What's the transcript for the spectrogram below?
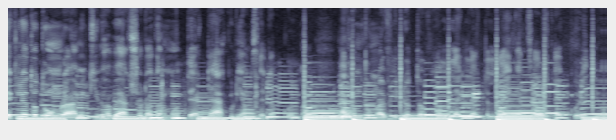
দেখলে তো তোমরা আমি কীভাবে একশো টাকার মধ্যে একটা অ্যাকুরিয়াম সেট আপ করলাম। এখন তোমরা ভিডিওটা ভালো লাগলে একটা লাইক অ্যান্ড সাবস্ক্রাইব করে দিও।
